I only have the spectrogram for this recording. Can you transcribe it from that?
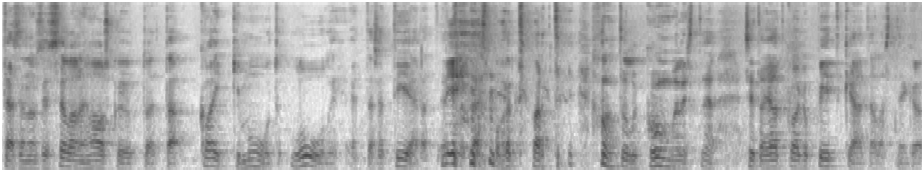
tässä on siis sellainen hauska juttu, että kaikki muut luuli, että sä tiedät, että niin. tämä sporttivartti on tullut kummelista ja sitä jatkuu aika pitkään tällaista niin kuin,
